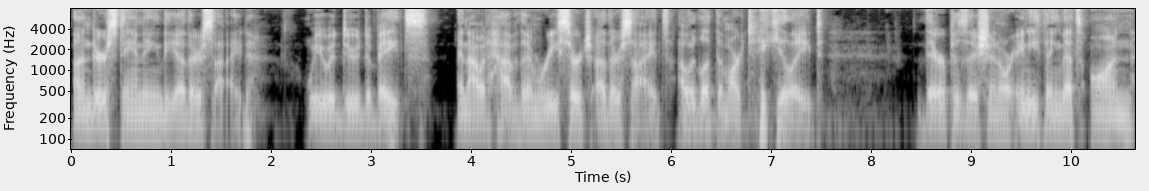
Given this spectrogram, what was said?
understanding the other side. We would do debates and I would have them research other sides. I would let them articulate their position or anything that's on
